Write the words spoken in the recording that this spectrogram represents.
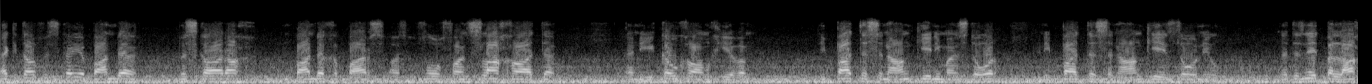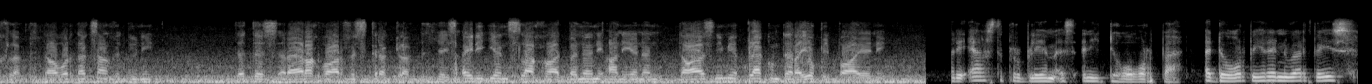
Ek het al verskeie bande beskadig, bande gebars as gevolg van slaggate in die Kouga omgewing die pad tussen Hankie en die Mansdorp en die pad tussen Hankie en Sonniel. Dit is net belaglik. Daar word niks aan gedoen nie. Dit is regtig waar verskriklik. Jy's uit die een slag gehad binne in die ander een en daar is nie meer plek om te ry op die paaie nie. Maar die ergste probleem is in die dorpe. 'n Dorp hier in Noordwes.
